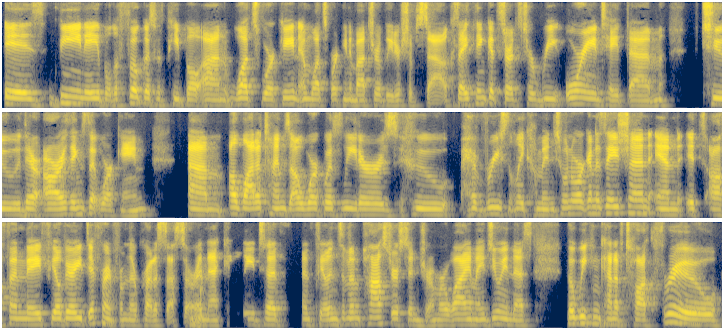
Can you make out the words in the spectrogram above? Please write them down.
is being able to focus with people on what's working and what's working about your leadership style. Because i think it starts to reorientate them to there are things that working um, a lot of times I'll work with leaders who have recently come into an organization, and it's often they feel very different from their predecessor, and that can lead to feelings of imposter syndrome or why am I doing this? But we can kind of talk through.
